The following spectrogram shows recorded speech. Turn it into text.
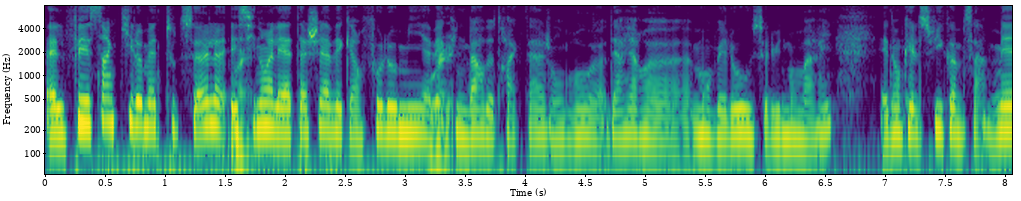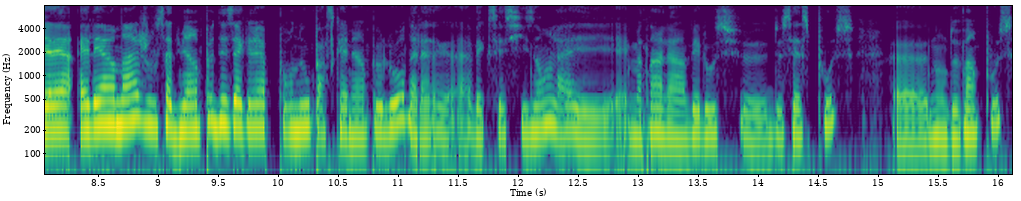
Elle fait 5 km toute seule et sinon elle est attachée avec un follow me, avec une barre de tractage, en gros, euh, derrière euh, mon vélo ou celui de mon mari. Et donc elle suit comme ça. Mais elle, est à un âge où ça devient un peu désagréable pour nous parce qu'elle est un peu lourde avec ses 6 ans là et, maintenant elle a un vélo de 16 pouces, non de 20 pouces.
